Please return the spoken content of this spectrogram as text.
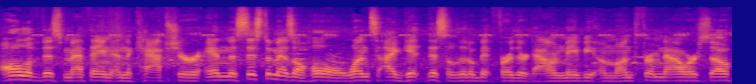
all of this methane and the capture and the system as a whole once I get this a little bit further down, maybe a month from now or so.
